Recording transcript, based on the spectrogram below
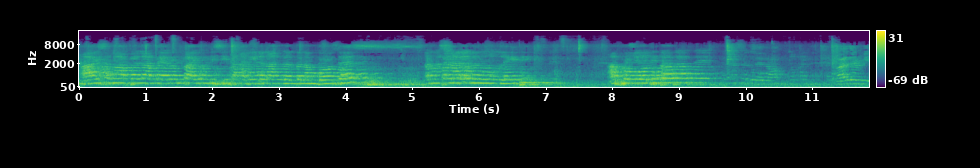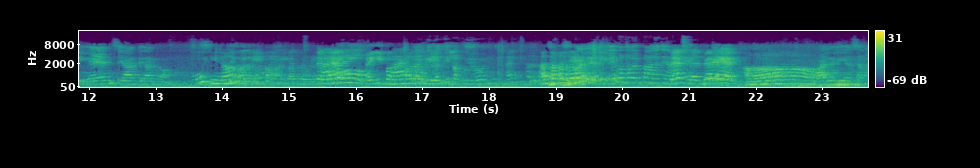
ay sa nga pala, meron tayong bisita kanina na ang ganda ng boses. Anong pangalan ng lady? Apo, dito. Valerie and si ate ano. Sino? Ay, iba ko yun. At saka si? Valerie, eh, wag mo yung pangalan niya. Ah. Valerie at saka.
